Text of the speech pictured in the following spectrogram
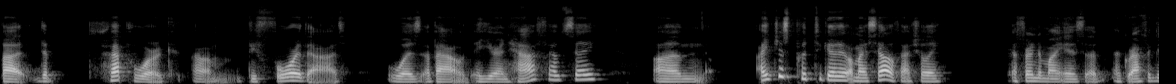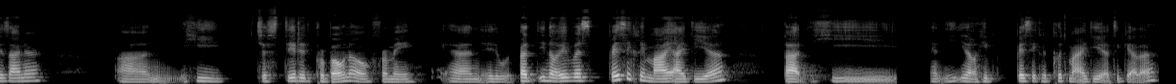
but the prep work um, before that was about a year and a half, I would say. Um, I just put together myself, actually. A friend of mine is a, a graphic designer. Um, he just did it pro bono for me. And it, but, you know, it was basically my idea, but he, and he, you know, he basically put my idea together.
